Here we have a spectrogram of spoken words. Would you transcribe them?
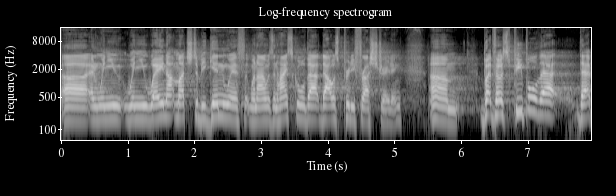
Uh, and when you, when you weigh not much to begin with, when I was in high school, that, that was pretty frustrating. Um, but those people that, that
